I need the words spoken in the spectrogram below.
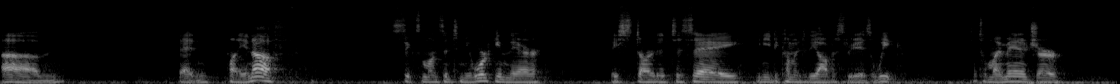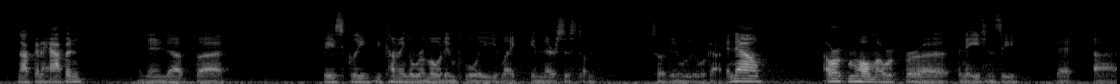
Um, and funny enough, six months into me working there, they started to say, you need to come into the office three days a week. I told my manager, it's not going to happen. And ended up uh, basically becoming a remote employee, like in their system. So it didn't really work out. And now I work from home. I work for a, an agency that uh,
